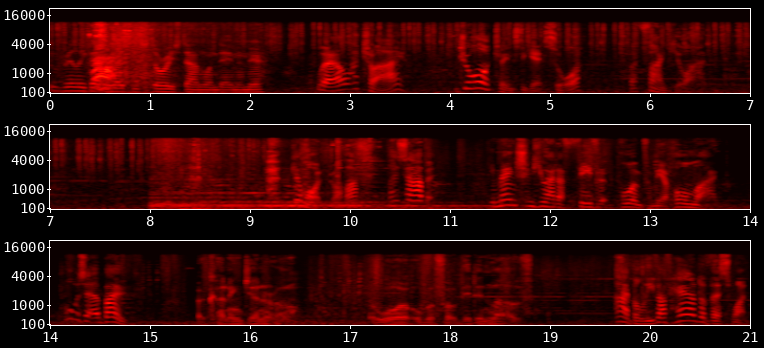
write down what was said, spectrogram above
You really gotta write these stories down one day, Mimir. Well, I try. Jaw tends to get sore, but thank you, lad. Come on, brother. Let's have it. You mentioned you had a favorite poem from your homeland. What was it about? A cunning general. A war over forbidden love. I believe I've heard of this one.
